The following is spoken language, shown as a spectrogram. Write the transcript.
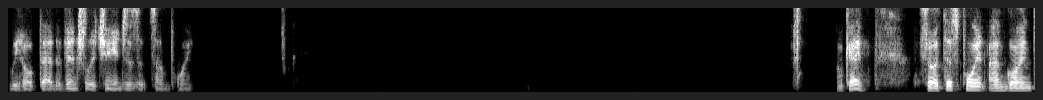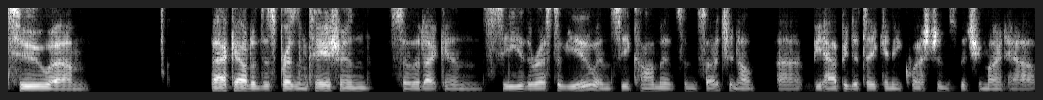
we hope that eventually changes at some point. Okay, so at this point, I'm going to um, back out of this presentation so that I can see the rest of you and see comments and such, and I'll uh, be happy to take any questions that you might have.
